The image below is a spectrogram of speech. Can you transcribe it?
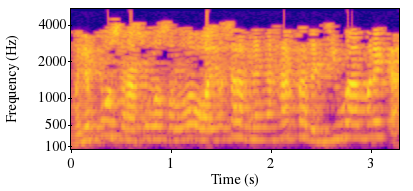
menebus Rasulullah SAW dengan harta dan jiwa mereka.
